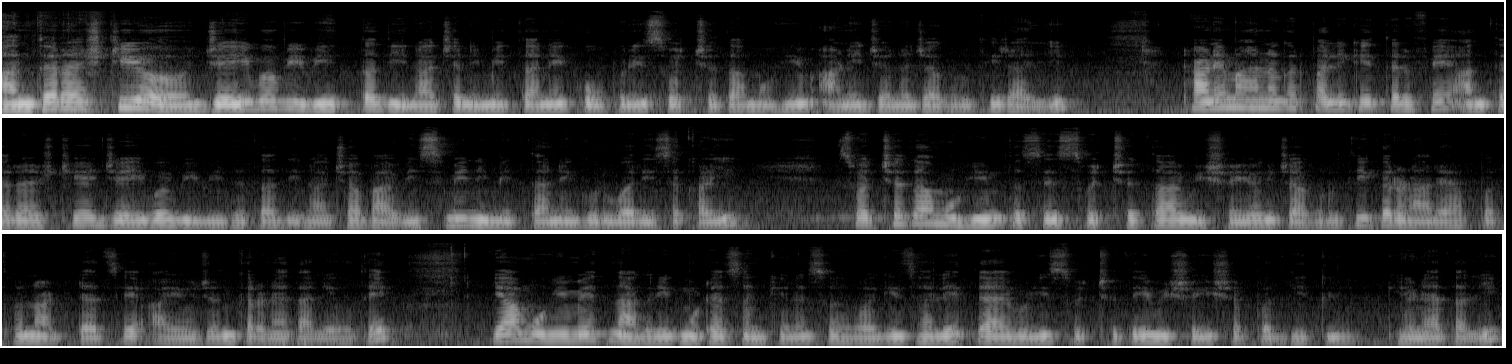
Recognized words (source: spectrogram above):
आंतरराष्ट्रीय जैवविविधता दिनाच्या निमित्ताने कोपरी स्वच्छता मोहीम आणि जनजागृती रॅली. ठाणे महानगरपालिकेतर्फे आंतरराष्ट्रीय जैवविविधता दिनाच्या बावीसमे निमित्ताने गुरुवारी सकाळी स्वच्छता मोहीम तसेच स्वच्छता विषयक जागृती करणाऱ्या पथनाट्याचे आयोजन करण्यात आले होते. या मोहिमेत नागरिक मोठ्या संख्येने सहभागी झाले. त्यावेळी स्वच्छतेविषयी शपथ घेतली घेण्यात आली.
